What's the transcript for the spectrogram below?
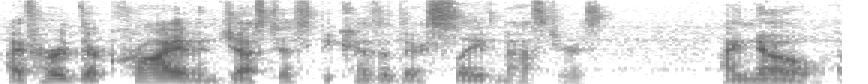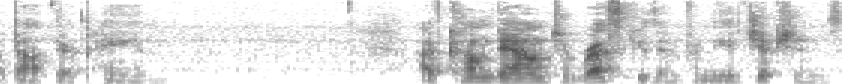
I've heard their cry of injustice because of their slave masters I know about their pain. I've come down to rescue them from the Egyptians,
